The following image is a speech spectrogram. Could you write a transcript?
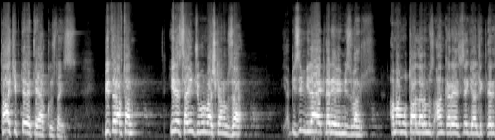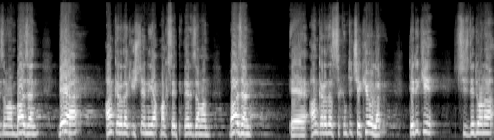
takipte ve teyakkuzdayız. Bir taraftan yine Sayın Cumhurbaşkanımıza ya bizim vilayetler evimiz var ama muhtarlarımız Ankara'ya size geldikleri zaman bazen veya Ankara'daki işlerini yapmak istedikleri zaman bazen e, Ankara'da sıkıntı çekiyorlar. Dedi ki siz dedi ona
